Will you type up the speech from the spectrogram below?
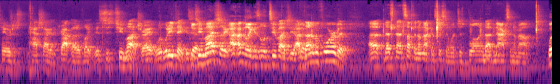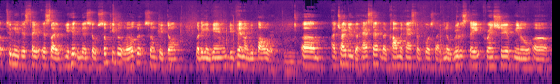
Taylor just hashtagging the crap out of like it's just too much, right? What, what do you think? Is Yeah. it too much? Like I, I feel like it's a little too much. I've Yeah. done it before, but. Uh, that's not something I'm not consistent with. Just blowing it up, maxing them out. What to me this take it's like you hit and miss. So some people love it, some they don't. But again, depend on your follower. Um, I try to do the hashtag, the common hashtag, of course, like you know, real estate, friendship, you know, uh,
